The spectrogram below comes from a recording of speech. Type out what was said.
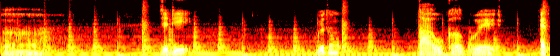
Uh, jadi gue tuh tahu kalau gue at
